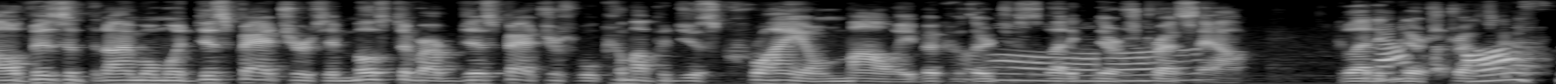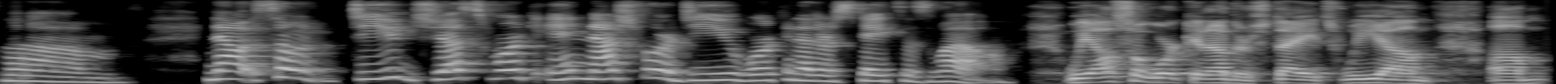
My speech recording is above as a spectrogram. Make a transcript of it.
I'll visit the 911 dispatchers, and most of our dispatchers will come up and just cry on Molly because they're just letting their stress out, letting their That's stress out. awesome. Now, so do you just work in Nashville, or do you work in other states as well? We also work in other states. We um um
